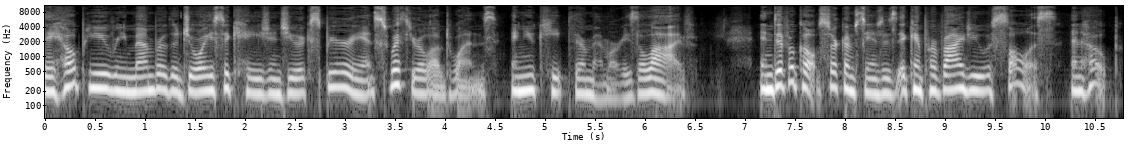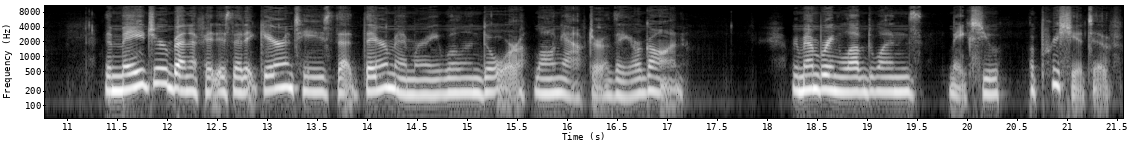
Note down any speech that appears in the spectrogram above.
They help you remember the joyous occasions you experienced with your loved ones, and you keep their memories alive. In difficult circumstances, it can provide you with solace and hope. The major benefit is that it guarantees that their memory will endure long after they are gone. Remembering loved ones makes you appreciative.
